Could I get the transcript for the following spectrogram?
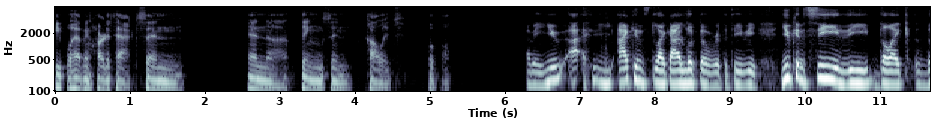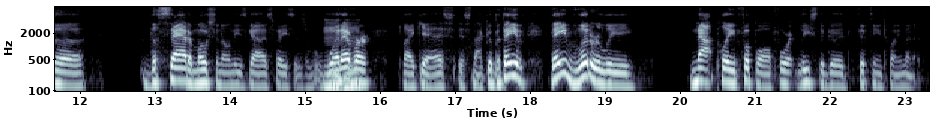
people having heart attacks and and uh, things in college football. I mean, you, I, I can like I looked over at the TV. You can see the the like the the sad emotion on these guys' faces. Whatever, like yeah, it's it's not good. But they've they've literally not played football for at least a good 15, 20 minutes.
